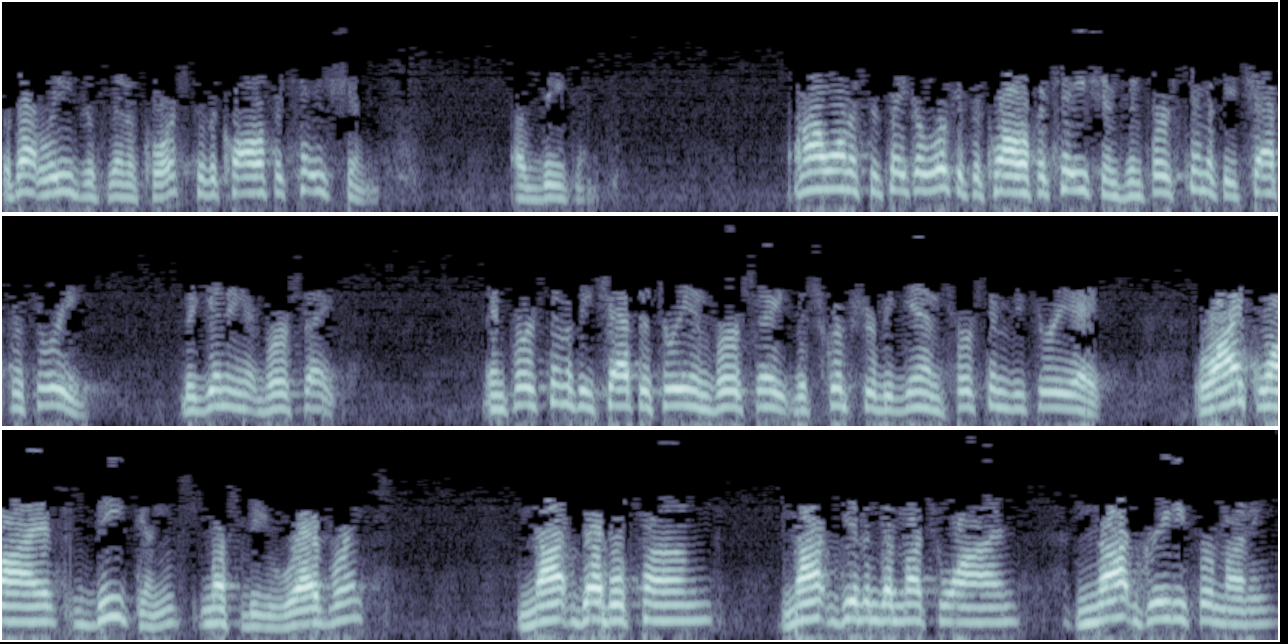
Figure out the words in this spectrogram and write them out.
But that leads us then, of course, to the qualifications of deacons. And I want us to take a look at the qualifications in 1 Timothy chapter 3, beginning at verse 8. In 1 Timothy chapter 3 and verse 8, the scripture begins, 1 Timothy 3, 8. Likewise, deacons must be reverent, not double-tongued, not given to much wine, not greedy for money,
